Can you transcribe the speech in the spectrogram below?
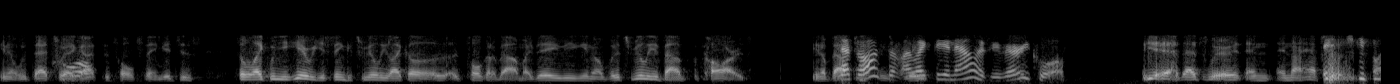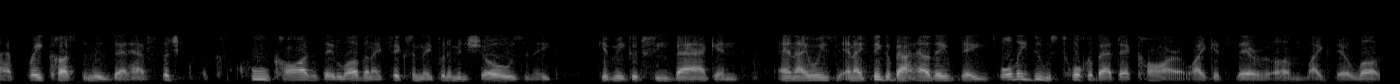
You know, that's where Cool. I got this whole thing. It just so like when you hear it, you think it's really like a, a talking about my baby, you know, but it's really about the cars. You know, about That's awesome. I like the analogy. Very cool. yeah, that's where it, and and I have such I have great customers that have such cool cars that they love, and I fix them. They put them in shows, and they give me good feedback, and and I always and I think about how they they all they do is talk about that car like it's their um like their love.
